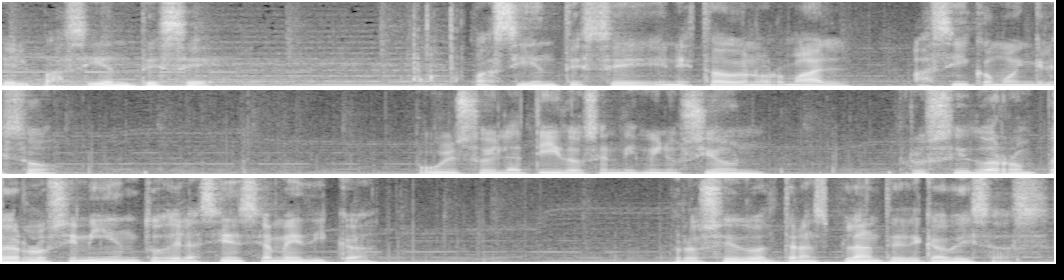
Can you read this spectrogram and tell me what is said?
el paciente C. Paciente C en estado normal, así como ingresó. Pulso y latidos en disminución. Procedo a romper los cimientos de la ciencia médica. Procedo al trasplante de cabezas.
